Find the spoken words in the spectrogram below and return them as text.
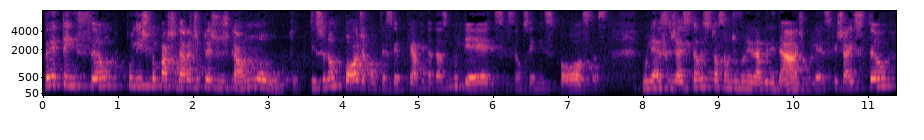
pretensão político-partidária de prejudicar um ou outro. Isso não pode acontecer, porque é a vida das mulheres que estão sendo expostas, mulheres que já estão em situação de vulnerabilidade, mulheres que já estão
